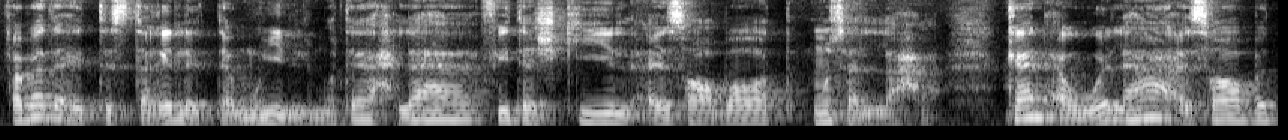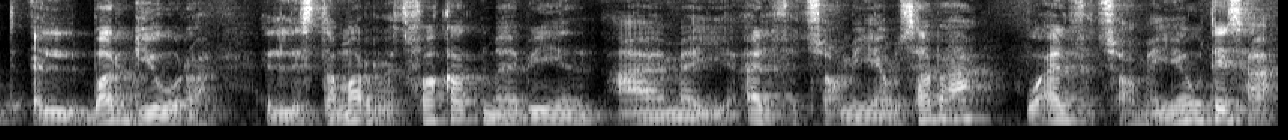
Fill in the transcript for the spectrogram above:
فبدأت تستغل التمويل المتاح لها في تشكيل عصابات مسلحة. كان أولها عصابة البرجيورا اللي استمرت فقط ما بين عامي 1907 و 1909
